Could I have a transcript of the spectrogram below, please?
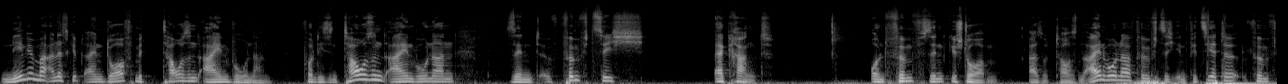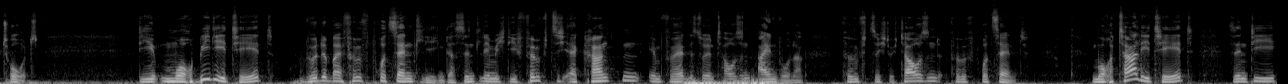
Nehmen wir mal an, es gibt ein Dorf mit 1000 Einwohnern. Von diesen 1000 Einwohnern sind 50 erkrankt und 5 sind gestorben. Also 1000 Einwohner, 50 Infizierte, 5 tot. Die Morbidität würde bei 5% liegen. Das sind nämlich die 50 Erkrankten im Verhältnis zu den 1000 Einwohnern. 50 durch 1000, 5%. Mortalität sind die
